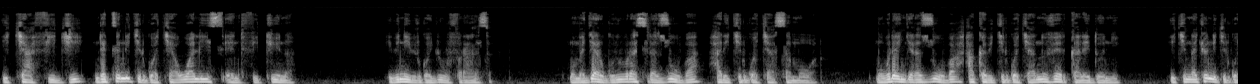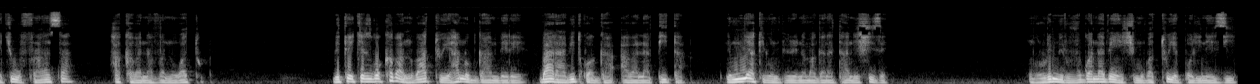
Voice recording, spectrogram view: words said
icya fiji ndetse n'ikirwa cya wallis and fitina. Ibi ni ibirwa by'ubufaransa. Mu majyaruguru y'uburasirazuba hari ikirwa cya samoa. Mu burengerazuba hakaba ikirwa cya nouvelle caledoni iki na cyo ni ikirwa cy'ubufaransa hakaba na vanuatu. Bitekerezwa ko abantu batuye hano bwa mbere bari abitwaga abarapita ni mu myaka ibihumbi bibiri na magana atanu ishize. Mu rurimi ruvugwa na benshi mu batuye polinezi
